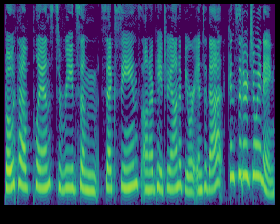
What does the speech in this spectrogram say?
both have plans to read some sex scenes on our Patreon. If you are into that, consider joining.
